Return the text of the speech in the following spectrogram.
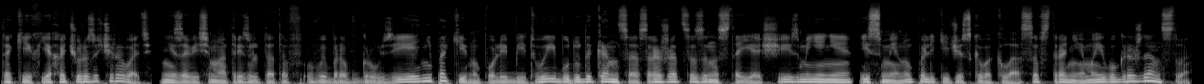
Таких я хочу разочаровать. Независимо от результатов выборов в Грузии, я не покину поле битвы и буду до конца сражаться за настоящие изменения и смену политического класса в стране моего гражданства.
